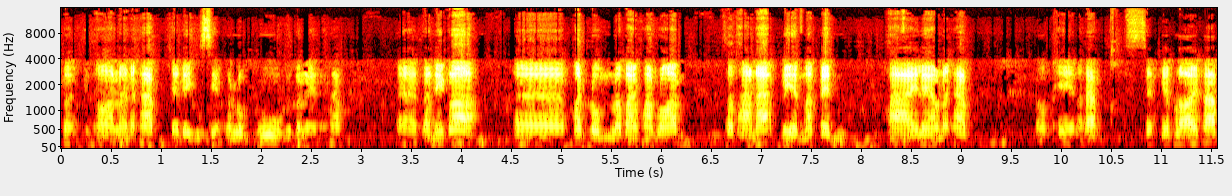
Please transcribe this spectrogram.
เปิดเป็นออนแล้วนะครับ จะได้ยินเสียงพัดลมพู่ขึ้นมาเลยนะครับอตอนนี้ก็พัดลมระบายความร้อนสถานะเปลี่ยนมาเป็นไฮแล้วนะครับ โอเคนะครับ เสร็จเรียบร้อยครับ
